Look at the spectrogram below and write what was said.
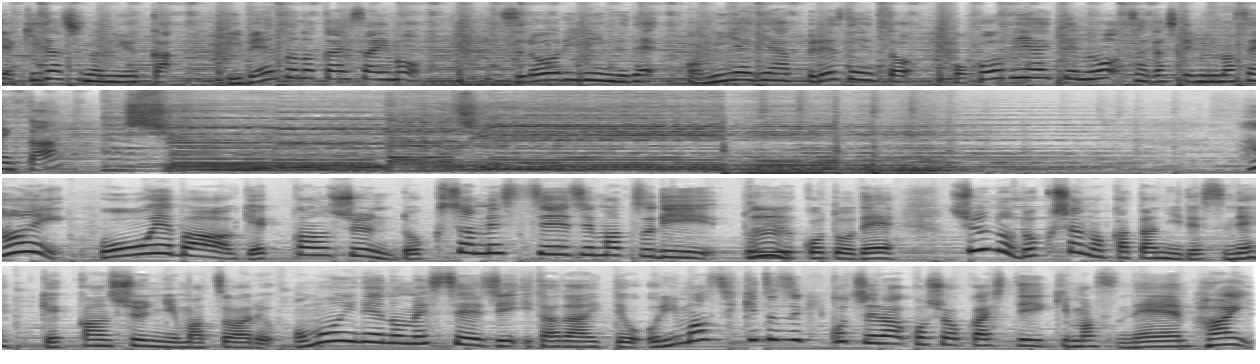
焼き菓子の入荷イベントの開催も。スローリビングでお土産やプレゼントご褒美アイテムを探してみませんか？はい「フォーエバー月刊旬読者メッセージ祭り」ということで、旬の読者の方にですね月刊旬にまつわる思い出のメッセージいただいております。引き続きこちらご紹介していきますね。はい。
